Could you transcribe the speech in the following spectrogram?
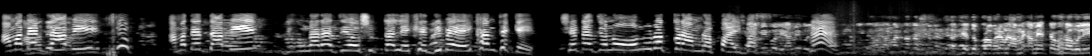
আমাদের দাবি আমাদের দাবি যে উনারা যে ওষুধটা লিখে দিবে এইখান থেকে সেটার জন্য অনুরোধ করে আমরা পাই বলি হ্যাঁ। যেহেতু প্রবলেম আমি একটা কথা বলি।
